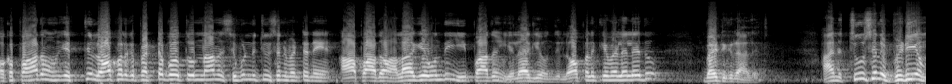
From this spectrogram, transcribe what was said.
ఒక పాదం ఎత్తి లోపలికి పెట్టబోతున్నాను శివుణ్ణి చూసిన వెంటనే ఆ పాదం అలాగే ఉంది ఈ పాదం ఇలాగే ఉంది. లోపలికి వెళ్ళలేదు బయటికి రాలేదు. ఆయన చూసిన బిడియం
